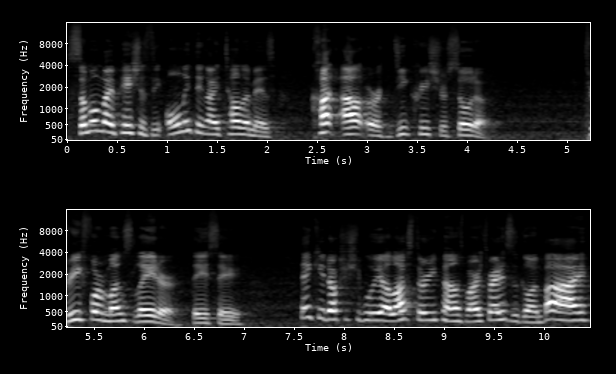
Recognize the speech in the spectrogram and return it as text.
Some of my patients, the only thing I tell them is cut out or decrease your soda. Three, four months later, they say, Thank you, Dr. Shibuya. I lost 30 pounds. My arthritis is going. Bye.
